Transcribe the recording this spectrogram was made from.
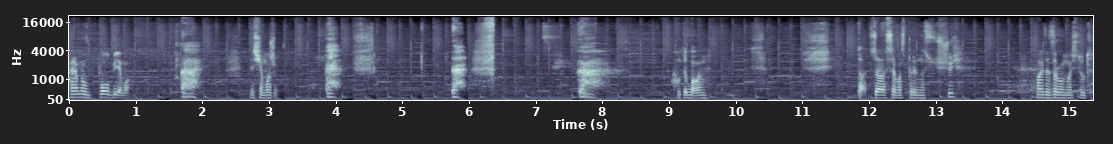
Прямо в пол б'ємо. Де ще можемо. Добавимо. Так, зараз я вас перенесу чуть-чуть. Давайте зробимо ось тут.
